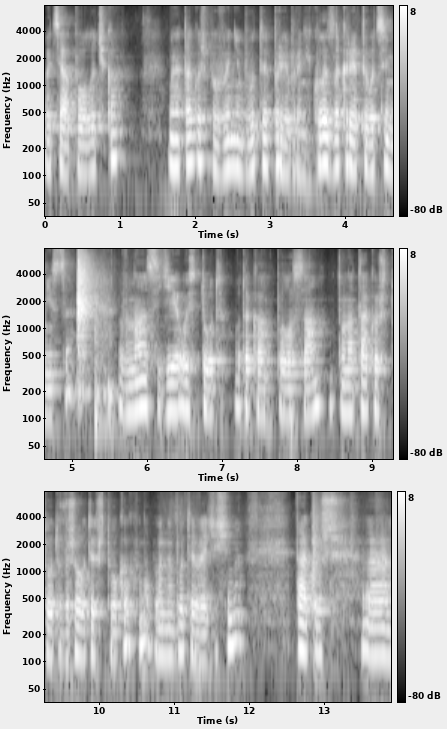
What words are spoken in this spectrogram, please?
Оця полочка. Вони також повинні бути прибрані. Коли закрити оце місце, в нас є ось тут отака полоса. Вона також тут в жовтих штуках, вона повинна бути вичищена. Також е,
